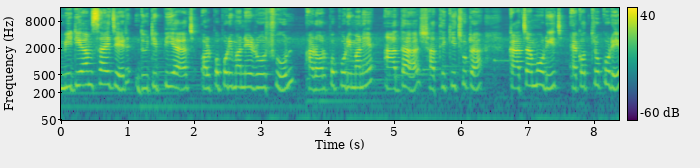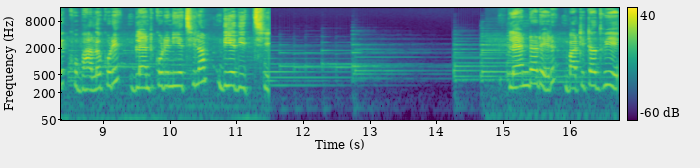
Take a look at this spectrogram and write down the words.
মিডিয়াম সাইজের দুইটি পেঁয়াজ, অল্প পরিমাণে রসুন আর অল্প পরিমাণে আদা, সাথে কিছুটা কাঁচামরিচ একত্র করে খুব ভালো করে ব্ল্যান্ড করে নিয়েছিলাম, দিয়ে দিচ্ছি। ব্ল্যান্ডারের বাটিটা ধুয়ে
